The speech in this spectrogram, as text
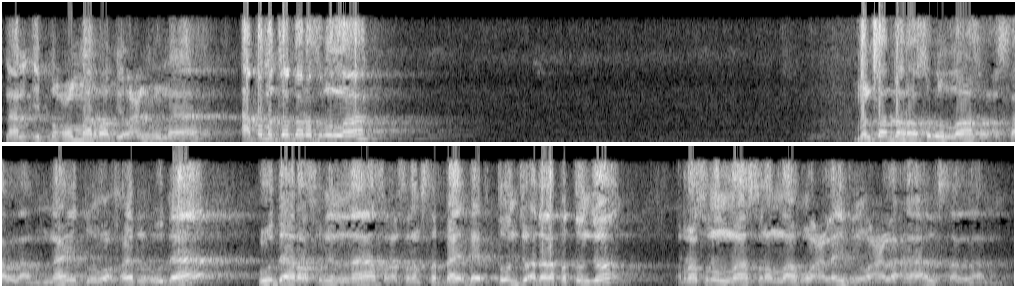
Nam Ibnu Umar radhiyallahu anhu atau mencontoh Rasulullah? Mencontoh Rasulullah SAW. Nah itu wa khairul huda huda Rasulullah SAW. Sebaik-baik petunjuk adalah petunjuk Rasulullah sallallahu alaihi wa ala alihi.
